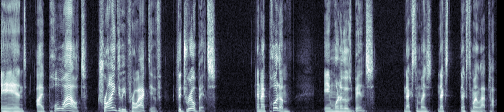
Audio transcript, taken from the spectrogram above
and I pull out, trying to be proactive, the drill bits. And I put them in one of those bins next to my next next to my laptop.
